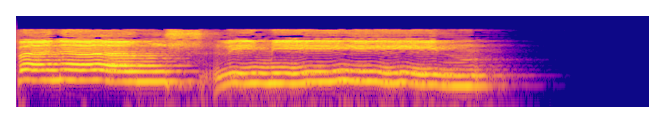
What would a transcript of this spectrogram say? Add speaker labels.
Speaker 1: توفنا مسلمين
